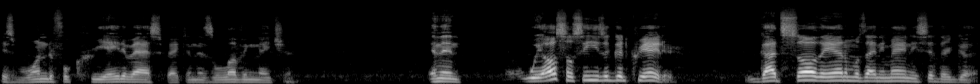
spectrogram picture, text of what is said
his wonderful creative aspect and his loving nature. And then we also see he's a good creator. God saw the animals that he made and he said they're good.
